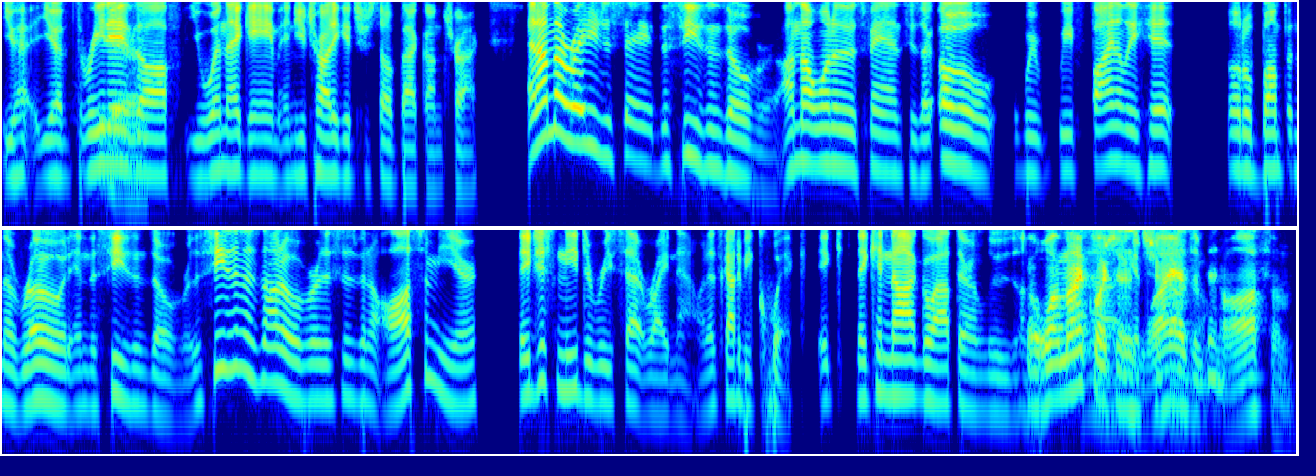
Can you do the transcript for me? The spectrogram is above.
You ha- you have three days Yeah. off. You win that game and you try to get yourself back on track. And I'm not ready to say the season's over. I'm not one of those fans who's like, oh, we we finally hit a little bump in the road and the season's over. The season is not over. This has been an awesome year. They just need to reset right now, and it's got to be quick. It, they cannot go out there and lose. On, But what my uh, question is, against why has Chicago. it been awesome?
